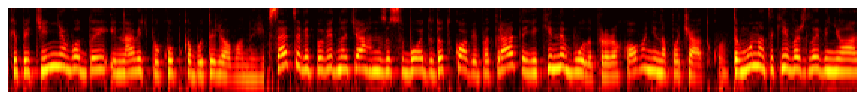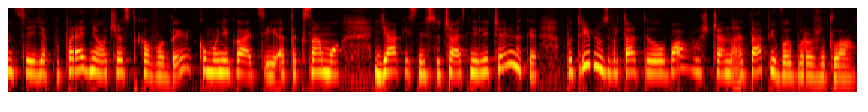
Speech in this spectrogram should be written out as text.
кипятіння води і навіть покупка бутильованої. Все це відповідно тягне за собою додаткові витрати, які не були прораховані на початку. Тому на такі важливі нюанси, як попередня очистка води, комунікації, а так само якісні сучасні лічильники, потрібно звертати увагу ще на етапі вибору житла.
